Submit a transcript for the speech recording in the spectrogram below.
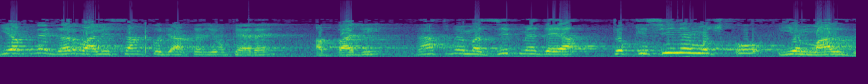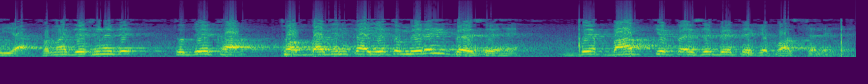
یہ اپنے گھر والد صاحب کو جا کر یوں کہہ رہے ہیں، ابا جی رات میں مسجد میں گیا تو کسی نے مجھ کو یہ مال دیا۔ پھر میں دیکھنے دے تو دیکھا تو ابا جی جن کا یہ تو میرے ہی پیسے ہیں۔ باپ کے پیسے بیٹے کے پاس چلے گئے۔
